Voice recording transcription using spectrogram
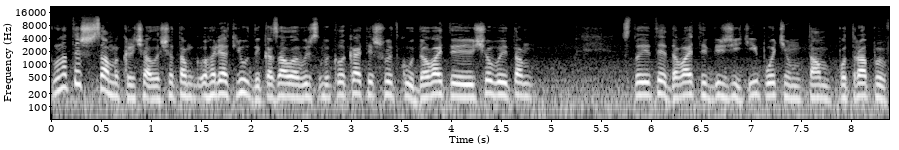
Вона теж саме кричала, що там горять люди, казала, ви викликайте швидку, давайте, що ви там стоїте, давайте біжіть. І потім там потрапив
